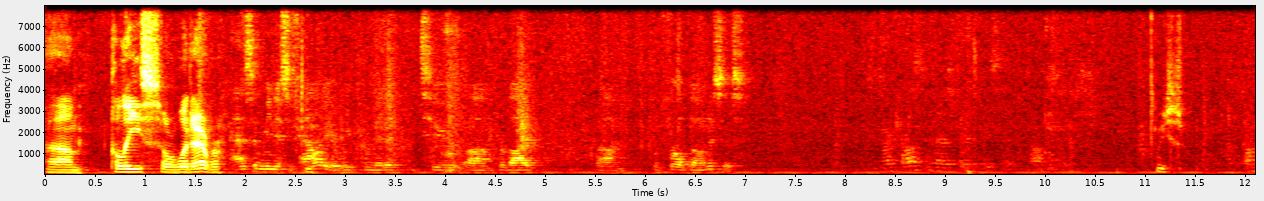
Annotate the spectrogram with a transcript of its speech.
um, police, or whatever. As a municipality, are we permitted to, um, provide, um, referral bonuses? North Charleston does for the police officers, We just, don't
